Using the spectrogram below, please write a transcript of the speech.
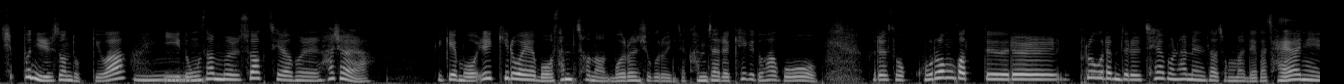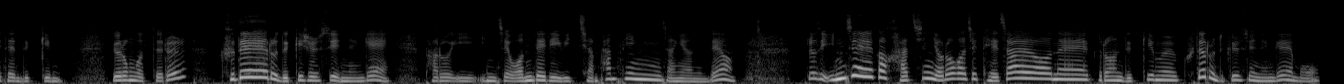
10분 일손 돕기와 음. 이 농산물 수확 체험을 하셔야 그게 뭐 1kg에 뭐 3,000원 뭐 이런 식으로 이제 감자를 캐기도 하고 그래서 그런 것들을 프로그램들을 체험을 하면서 정말 내가 자연이 된 느낌 이런 것들을 그대로 느끼실 수 있는 게 바로 이 인제 원대리 위치한 판핑장이었는데요. 그래서 인제가 가진 여러 가지 대자연의 그런 느낌을 그대로 느낄 수 있는 게 뭐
